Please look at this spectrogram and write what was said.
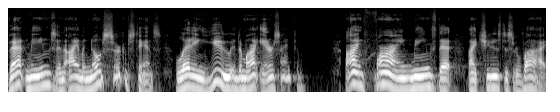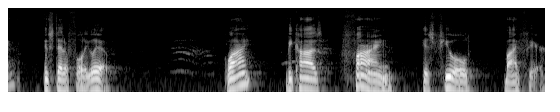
That means, and I am in no circumstance letting you into my inner sanctum. I'm fine means that I choose to survive instead of fully live. Why? Because fine is fueled by fear.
